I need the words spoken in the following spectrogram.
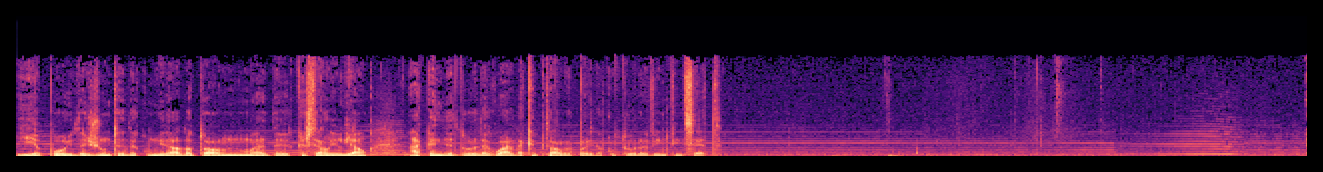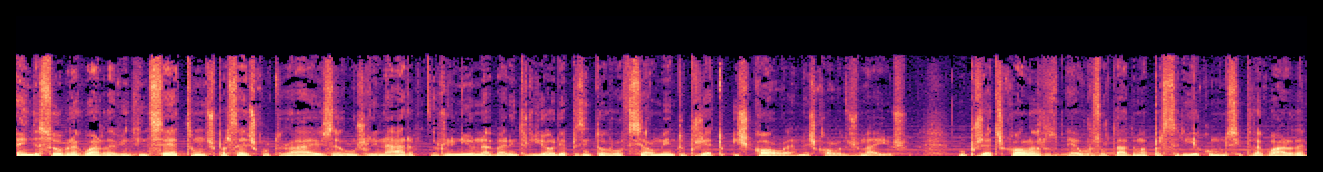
e Apoio da Junta da Comunidade Autónoma de Castelo e Leão à candidatura da Guarda à Capital Europeia da Cultura 2027. Ainda sobre a Guarda 2027, um dos parceiros culturais, a Luz Linar, reuniu na Beira Interior e apresentou oficialmente o projeto Escola, na Escola dos Meios. O projeto Escola é o resultado de uma parceria com o município da Guarda,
